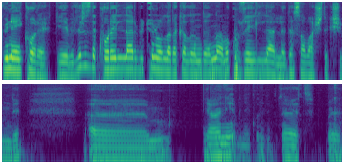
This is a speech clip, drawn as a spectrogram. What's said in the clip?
Güney Kore diyebiliriz de Koreliler bütün olarak alındığında ama Kuzeylilerle de savaştık şimdi. Eee, yani Güney Kore'de. evet, evet.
